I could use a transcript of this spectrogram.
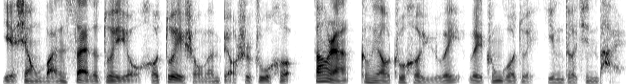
也向完赛的队友和对手们表示祝贺，当然更要祝贺雨薇为中国队赢得金牌。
